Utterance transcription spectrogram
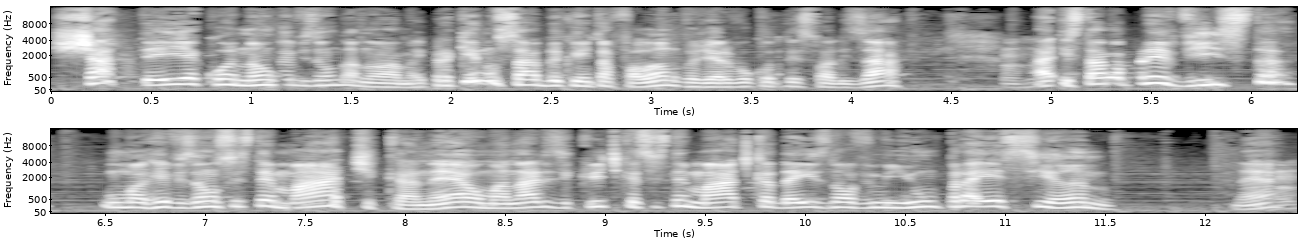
chateia com a não revisão da norma. E para quem não sabe do que a gente está falando, Rogério, eu vou contextualizar. Uhum. A- Estava prevista uma revisão sistemática, né? Uma análise crítica sistemática da IS 9001 para esse ano, né? Uhum.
